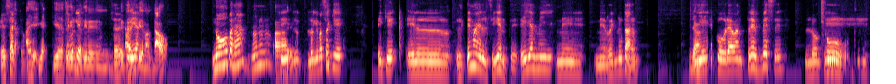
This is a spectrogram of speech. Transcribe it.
Exacto. ¿Y, ellas te, tienen, que demandado? No, para nada, no, no, no. Ah, lo, que pasa es que, es que el, el tema es el siguiente, ellas me, me, me reclutaron y ellas cobraban tres veces lo que,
